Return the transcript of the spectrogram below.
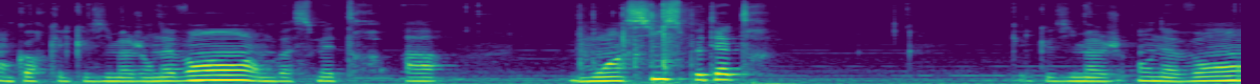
encore quelques images en avant, on va se mettre à moins 6 peut-être. Quelques images en avant,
